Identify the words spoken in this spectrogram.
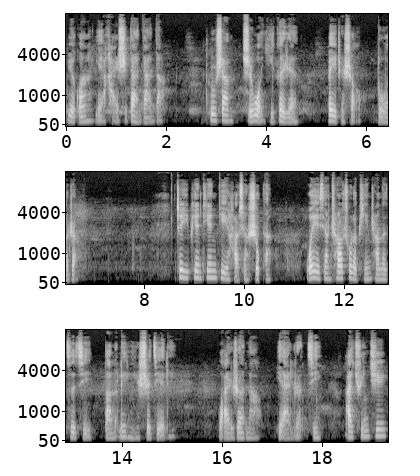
月光也还是淡淡的。路上只我一个人，背着手踱着。这一片天地好像是我的，我也像超出了平常的自己，到了另一世界里。我爱热闹，也爱冷静；爱群居，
